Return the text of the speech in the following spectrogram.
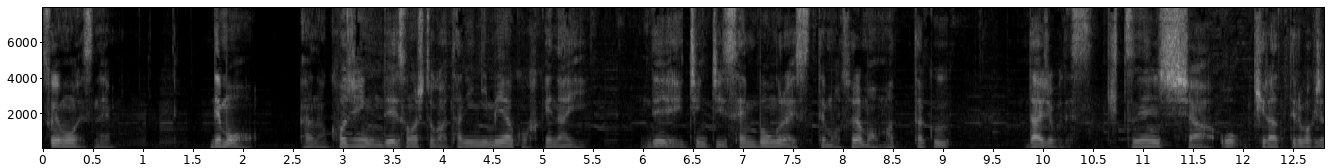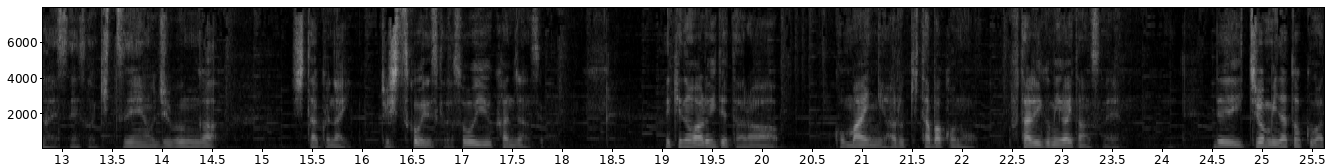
そういうものですね。でもあの個人でその人が他人に迷惑をかけないで1日1,000本ぐらい吸ってもそれはもう全く大丈夫です。喫煙者を嫌ってるわけじゃないですね。その喫煙を自分がしたくない。ちょしつこいですけどそういう感じなんですよ。で昨日歩いてたらこう前に歩きタバコの2人組がいたんですね。で一応港区は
